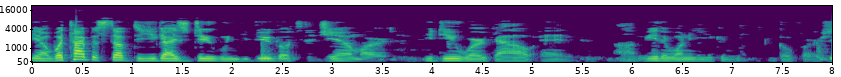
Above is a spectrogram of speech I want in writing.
you know, what type of stuff do you guys do when you do go to the gym or you do work out? And um, either one of you can go first.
